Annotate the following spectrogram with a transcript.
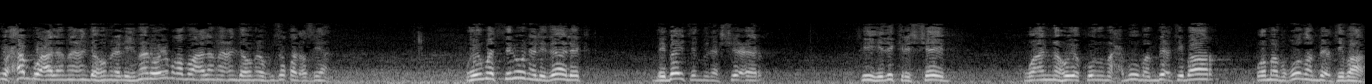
يحب على ما عنده من الإيمان ويبغض على ما عنده من الفسوق والعصيان ويمثلون لذلك ببيت من الشعر فيه ذكر الشيب وأنه يكون محبوبا باعتبار ومبغوضا باعتبار.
